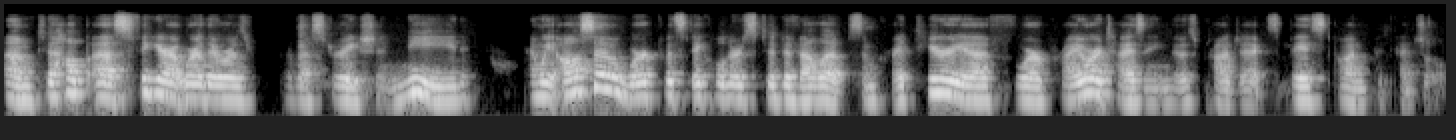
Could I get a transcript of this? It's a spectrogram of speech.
um, to help us figure out where there was a restoration need. And we also worked with stakeholders to develop some criteria for prioritizing those projects based on potential.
